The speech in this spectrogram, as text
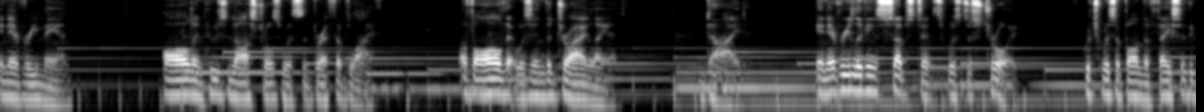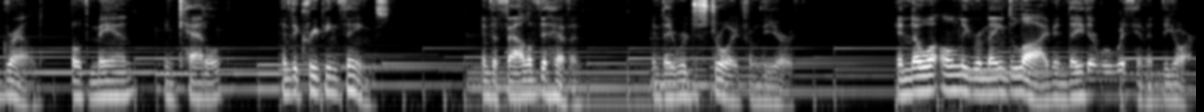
and every man, all in whose nostrils was the breath of life, of all that was in the dry land, died. And every living substance was destroyed, which was upon the face of the ground, both man and cattle and the creeping things, and the fowl of the heaven, and they were destroyed from the earth. And Noah only remained alive, and they that were with him in the ark.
